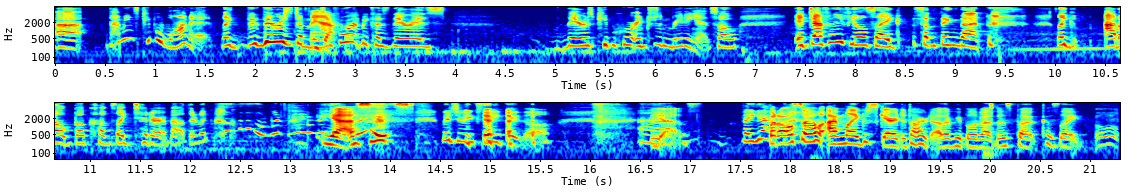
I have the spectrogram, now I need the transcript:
Uh, that means people want it. Like th- there is demand for it because there is there's people who are interested in reading it. So it definitely feels like something that like adult book clubs like titter about. They're like, Yes. which makes me giggle. Uh, yes. But yeah, But also, I'm like scared to talk to other people about this book because, like, ooh.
